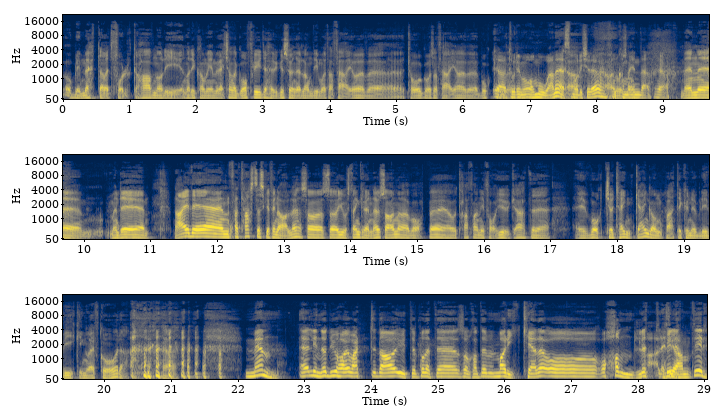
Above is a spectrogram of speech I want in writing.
å bli møtt av et folkehav når de, når de kommer hjem. Jeg vet ikke om det går fly til Haugesund, eller om de må ta ferja over eh, toget og så ferja over Bukken. Ja, jeg tror de må, og Moanes, må de ikke det, Ja, for å komme sånn. inn der. Ja. Men, eh, men det Nei, det er en fantastisk finale. Så, så Jostein Grindhaug sa da jeg var oppe og traff han i forrige uke, at det, jeg vågte ikke å tenke engang på at det kunne bli Viking og FKH der. Men Linde, du har jo vært da ute på dette såkalte markedet og, og handlet Ja, billetter.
